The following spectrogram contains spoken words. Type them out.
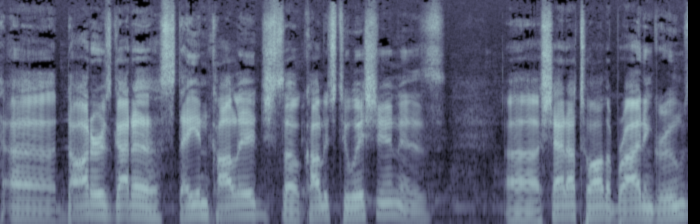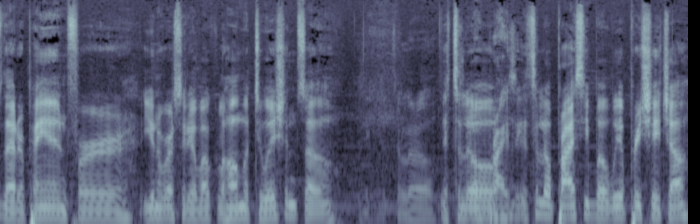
Uh, daughters got to stay in college. So college tuition is. Uh, shout out to all the bride and grooms that are paying for University of Oklahoma tuition. So It's a little. It's a little, pricey. It's a little pricey, but we appreciate y'all.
